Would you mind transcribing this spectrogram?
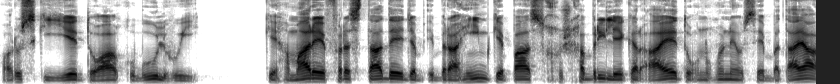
اور اس کی یہ دعا قبول ہوئی۔ کہ ہمارے فرستادے جب ابراہیم کے پاس خوشخبری لے کر آئے تو انہوں نے اسے بتایا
